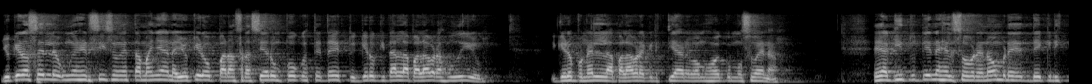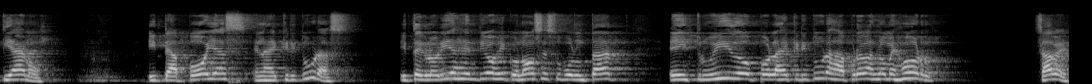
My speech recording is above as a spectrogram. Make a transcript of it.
Yo quiero hacerle un ejercicio en esta mañana, yo quiero parafrasear un poco este texto y quiero quitar la palabra judío y quiero ponerle la palabra cristiano y vamos a ver cómo suena. Es aquí tú tienes el sobrenombre de cristiano y te apoyas en las escrituras y te glorías en Dios y conoces su voluntad e instruido por las escrituras apruebas lo mejor. ¿Sabes?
